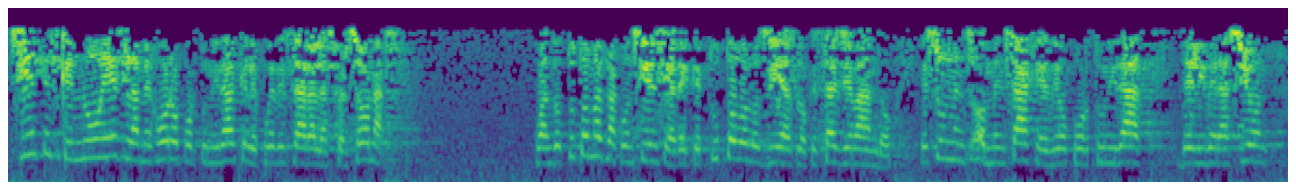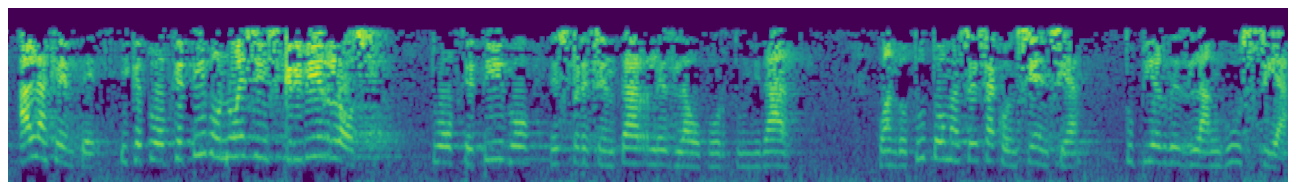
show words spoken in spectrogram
sientes que no es la mejor oportunidad que le puedes dar a las personas. Cuando tú tomas la conciencia de que tú todos los días lo que estás llevando es un mensaje de oportunidad, de liberación a la gente y que tu objetivo no es inscribirlos, tu objetivo es presentarles la oportunidad. Cuando tú tomas esa conciencia, tú pierdes la angustia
